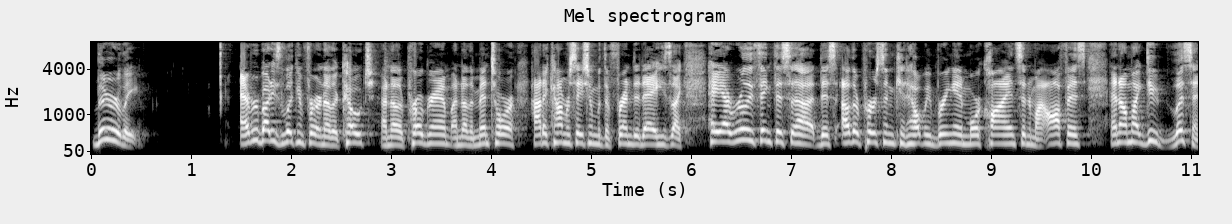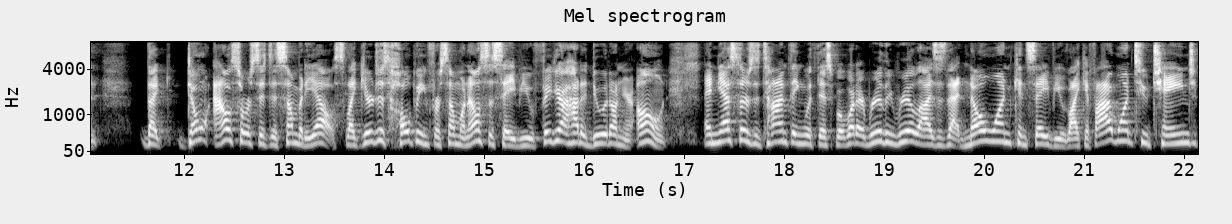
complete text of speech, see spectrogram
Literally, everybody's looking for another coach, another program, another mentor. I had a conversation with a friend today. He's like, "Hey, I really think this uh, this other person could help me bring in more clients into my office." And I'm like, "Dude, listen, like don't outsource it to somebody else. Like you're just hoping for someone else to save you. Figure out how to do it on your own. And yes, there's a time thing with this, but what I really realize is that no one can save you. Like if I want to change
